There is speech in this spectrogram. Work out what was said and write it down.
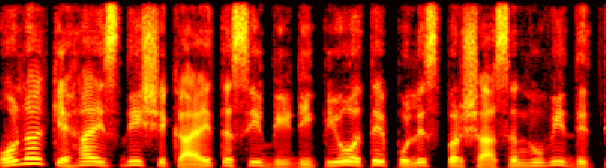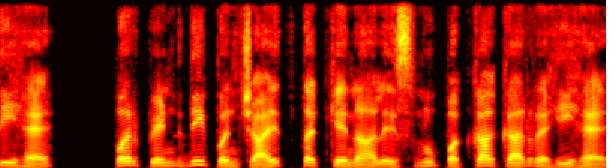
ਉਹਨਾਂ ਕਿਹਾ ਇਸ ਦੀ ਸ਼ਿਕਾਇਤ ਅਸੀਂ ਬੀਡੀਪੀਓ ਅਤੇ ਪੁਲਿਸ ਪ੍ਰਸ਼ਾਸਨ ਨੂੰ ਵੀ ਦਿੱਤੀ ਹੈ ਪਰ ਪਿੰਡ ਦੀ ਪੰਚਾਇਤ ਧੱਕੇ ਨਾਲ ਇਸ ਨੂੰ ਪੱਕਾ ਕਰ ਰਹੀ ਹੈ।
